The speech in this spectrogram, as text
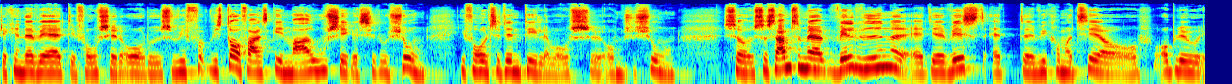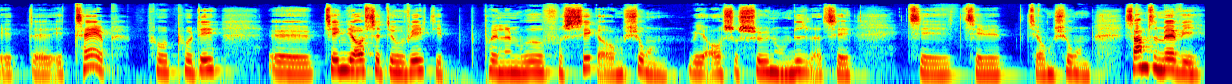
Det kan da være, at det fortsætter året ud. Så vi, vi står faktisk i en meget usikker situation i forhold til den del af vores øh, organisation. Så, så samtidig med at velvidende, at jeg vidste, at øh, vi kommer til at opleve et, øh, et tab på, på det, øh, tænkte jeg også, at det var vigtigt på en eller anden måde at forsikre organisationen ved også at søge nogle midler til, til, til, til organisationen. Samtidig med, at vi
